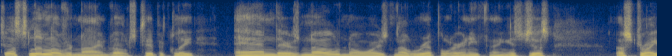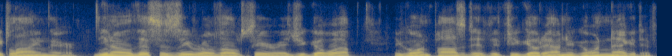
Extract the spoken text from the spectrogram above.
just a little over 9 volts typically. And there's no noise, no ripple or anything. It's just a straight line there. You know, this is zero volts here. As you go up, you're going positive. If you go down, you're going negative.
